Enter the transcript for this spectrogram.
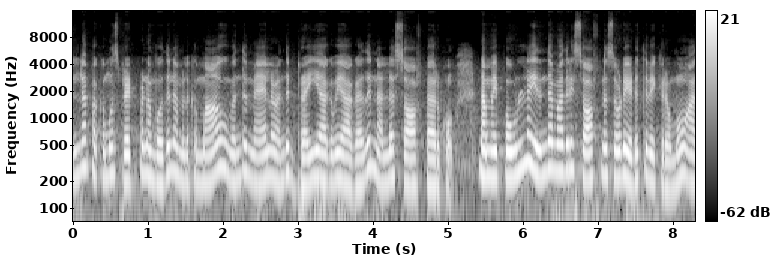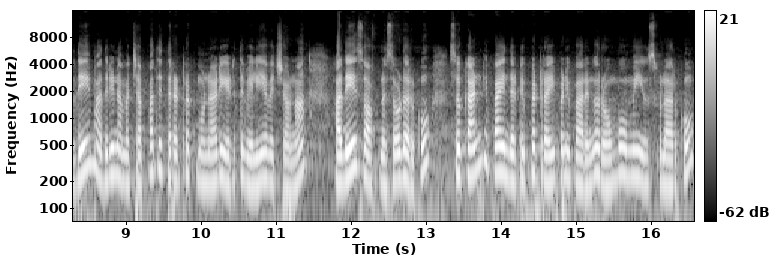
எல்லா பக்கமும் ஸ்ப்ரெட் பண்ணும்போது நம்மளுக்கு மாவு வந்து மேலே வந்து ட்ரை ஆகவே ஆகாது நல்லா சாஃப்டாக இருக்கும். நம்ம இப்போ உள்ள எந்த மாதிரி சாஃப்ட்னஸோடு எடுத்து வைக்கிறோமோ அதே மாதிரி நம்ம சப்பாத்தி திரட்டுறதுக்கு முன்னாடி எடுத்து வெளியே வச்சோன்னா அதே சாஃப்ட்னஸோடு இருக்கும். ஸோ கண்டிப்பாக இந்த டிப்பை ட்ரை பண்ணி பாருங்கள் ரொம்பவுமே யூஸ்ஃபுல்லாக இருக்கும்.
